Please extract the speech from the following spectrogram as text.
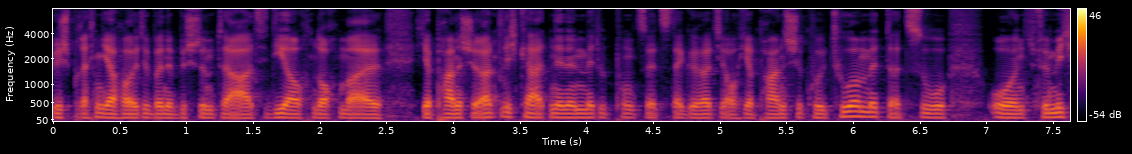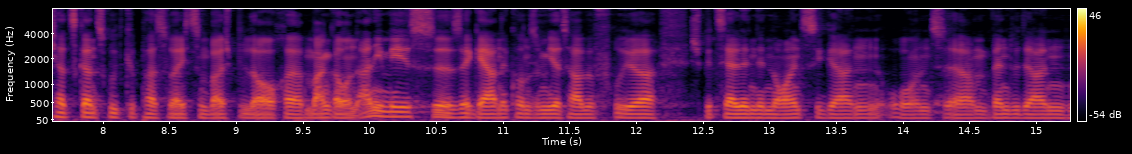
wir sprechen ja heute über eine bestimmte Art, die auch nochmal japanische Örtlichkeiten in den Mittelpunkt setzt. Da gehört ja auch japanische Kultur mit dazu. Und für mich hat es ganz gut gepasst, weil ich zum Beispiel auch äh, Manga und Animes äh, sehr gerne konsumiert habe früher, speziell in den 90ern. Und ähm, wenn du dann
